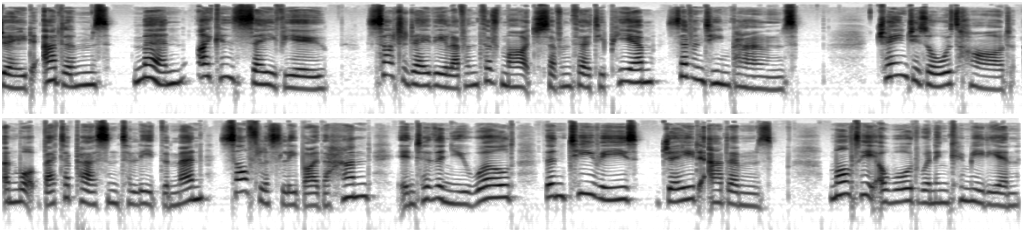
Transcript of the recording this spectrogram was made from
Jayde Adams, Men, I Can Save You. Saturday the 11th of March 7:30 p.m. 17 pounds. Change is always hard, and what better person to lead the men selflessly by the hand into the new world than TV's Jayde Adams? Multi award winning comedian,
